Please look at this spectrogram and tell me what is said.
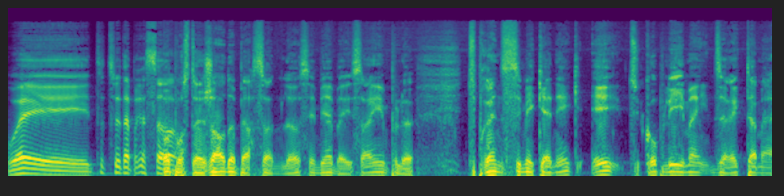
Ouais, tout de suite après ça. Pas pour ce genre de personnes-là, c'est bien, bien simple. Tu prends une scie mécanique et tu coupes les mains directement.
